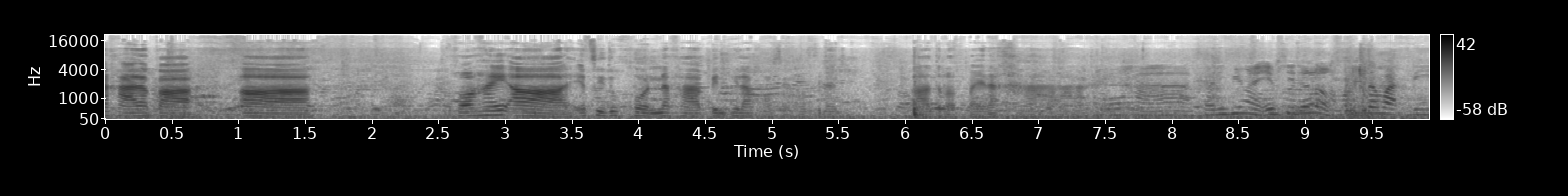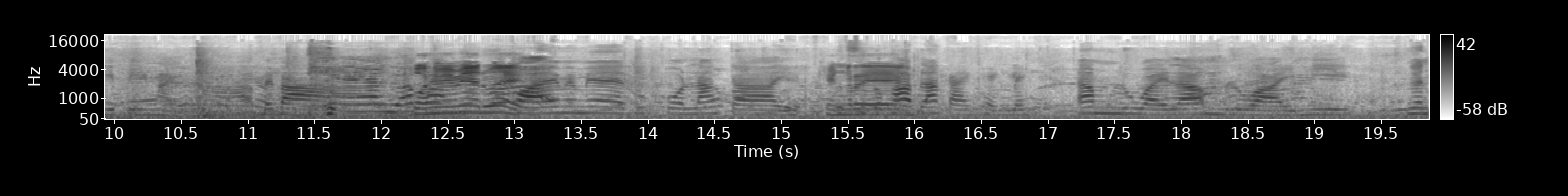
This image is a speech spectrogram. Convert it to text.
นะคะ แล้วก็อ่า ขอให้อ่า FC ทุกคนนะคะ เป็นที่รักของแสงทองฟินแลนด์อ่าตลอดไปนะคะ ค่ะสวัสดีปีใหม่ FC ด้วยหรอ สวัสดีปีใหม่นะคะบ๊ายบายขอให้แม่ๆด้วย ขอให้แม่ๆทุกคนร่างกายแข็งแรง สุขภาพร่างกายแข็งแรงร่ำรวยร่ำรวยมีเงิน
